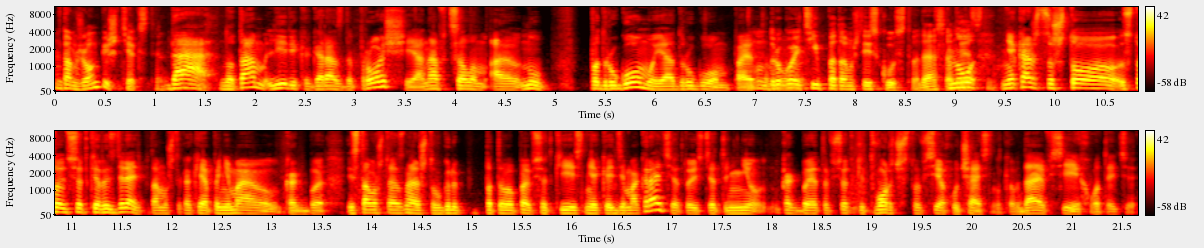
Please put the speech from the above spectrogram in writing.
ну, там же он пишет тексты. Да, но там лирика гораздо проще, и она в целом, а, ну, по-другому и о другом. Ну, поэтому... Ну, другой тип, потому что искусство, да, Ну, мне кажется, что стоит все-таки разделять, потому что, как я понимаю, как бы из того, что я знаю, что в группе по ТВП все-таки есть некая демократия, то есть это не, как бы это все-таки творчество всех участников, да, и все их вот эти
